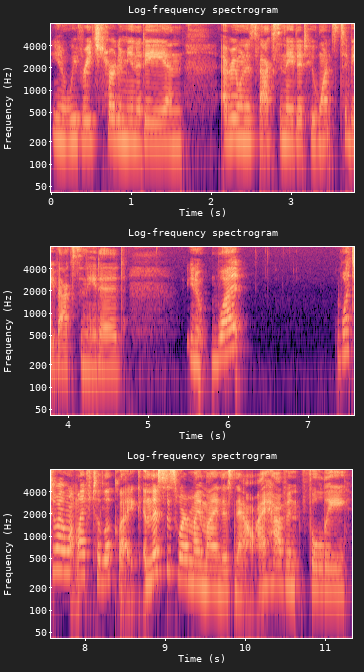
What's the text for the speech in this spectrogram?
you know we've reached herd immunity and everyone is vaccinated who wants to be vaccinated you know what what do I want life to look like? And this is where my mind is now. I haven't fully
